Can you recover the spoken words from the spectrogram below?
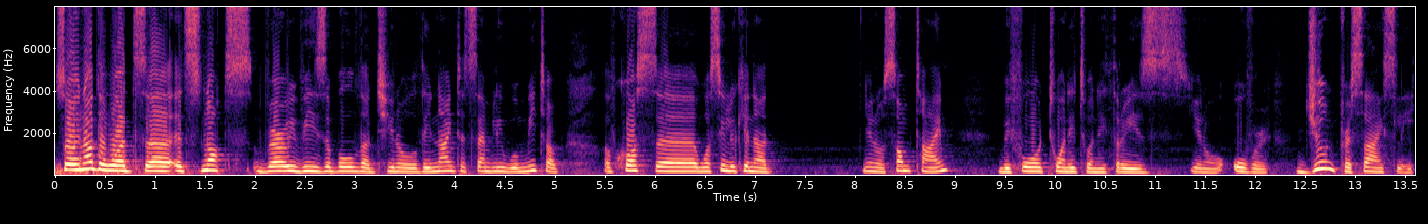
So, in other words, uh, it's not very visible that you know the Ninth Assembly will meet up. Of course, uh, we're still looking at you know some time before 2023 is you know over. June precisely,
